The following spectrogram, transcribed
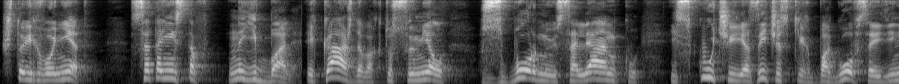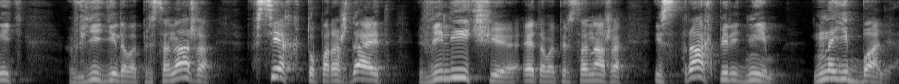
что его нет. Сатанистов наебали. И каждого, кто сумел сборную солянку из кучи языческих богов соединить в единого персонажа, всех, кто порождает величие этого персонажа и страх перед ним, наебали.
